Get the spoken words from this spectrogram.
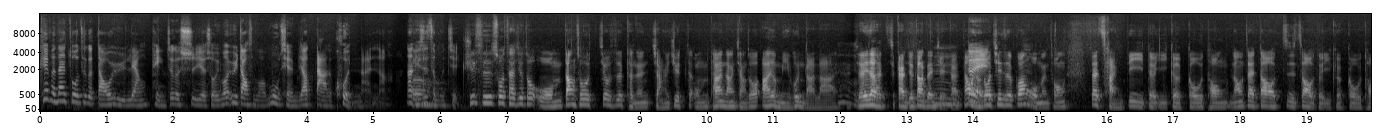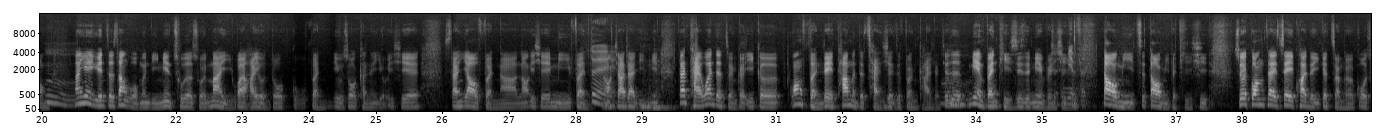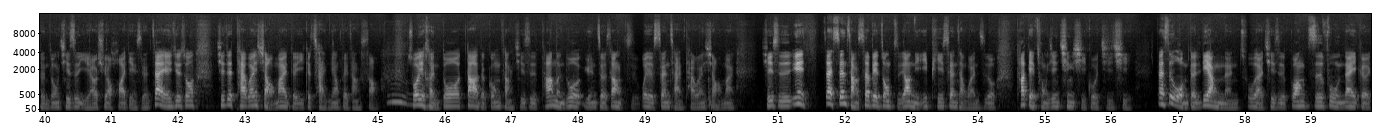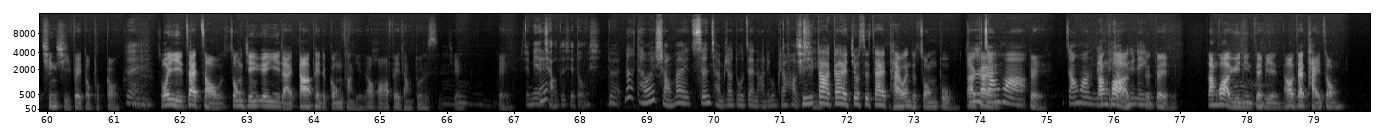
那 Kevin 在做这个岛屿良品这个事业的时候，有没有遇到什么目前比较大的困难呢？那你是怎么解决？其实说实在，就是说我们当初就是可能讲一句，我们台湾常讲说啊，有米混啦啦，所以感觉当真简单。但我想说，其实光我们从在产地的一个沟通，然后再到制造的一个沟通。嗯，那因为原则上我们里面除了所谓麦以外，还有很多谷粉，例如说可能有一些山药粉啊，然后一些米粉，然后加在里面。但台湾的整个一个光粉类，他们的产线是分开的，就是面粉体系是面粉体系，稻米是稻米的体系，所以光在这一块的一个整合过程中，其实也要需要花点时间。再也就是说，其实台湾小麦的一个产量非常少，嗯，所以。很多大的工厂，其实他们如果原则上只为了生产台湾小麦，其实因为在生产设备中，只要你一批生产完之后，它得重新清洗过机器，但是我们的量能出来，其实光支付那个清洗费都不够。对，所以在找中间愿意来搭配的工厂，也要花非常多的时间。嗯、对，前面桥这些东西。对，那台湾小麦生产比较多在哪里？我比较好奇。其实大概就是在台湾的中部，大概彰化。对。彰化那边，彰化对对，彰化云林这边，然后在台中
